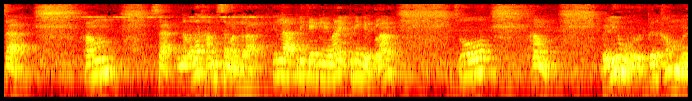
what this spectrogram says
ச. ஹம் ச. இந்த மாதிரி தான் ஹம்ச மந்திரா. இல்லை அப்படி கேட்கலீங்கன்னா இப்படியும் கேட்கலாம். ஸோ ஹம். வெளியே போகிறதுக்கு பேர் ஹம்மு.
